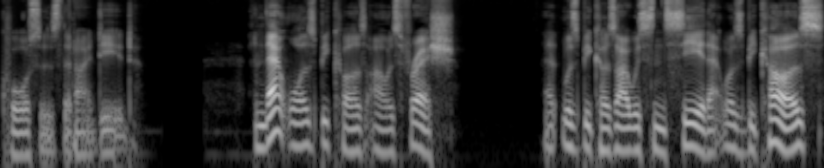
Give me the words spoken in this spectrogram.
courses that I did. And that was because I was fresh. That was because I was sincere. That was because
